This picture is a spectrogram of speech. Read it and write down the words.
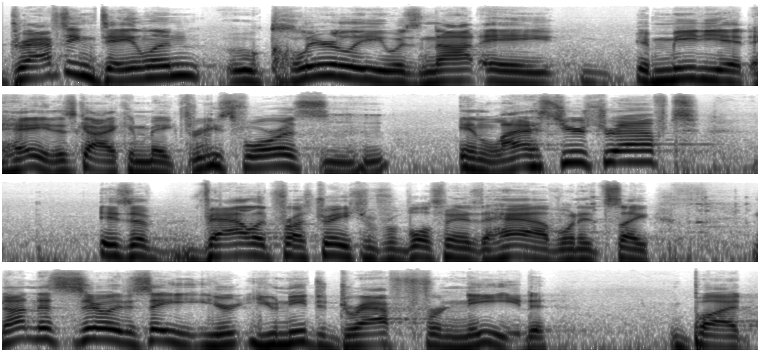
Drafting Dalen, who clearly was not a immediate, hey, this guy can make threes for us, Mm-hmm. in last year's draft, is a valid frustration for Bulls fans to have when it's like, not necessarily to say you you need to draft for need, but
